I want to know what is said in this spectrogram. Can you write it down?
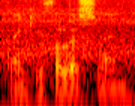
Thank you for listening.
